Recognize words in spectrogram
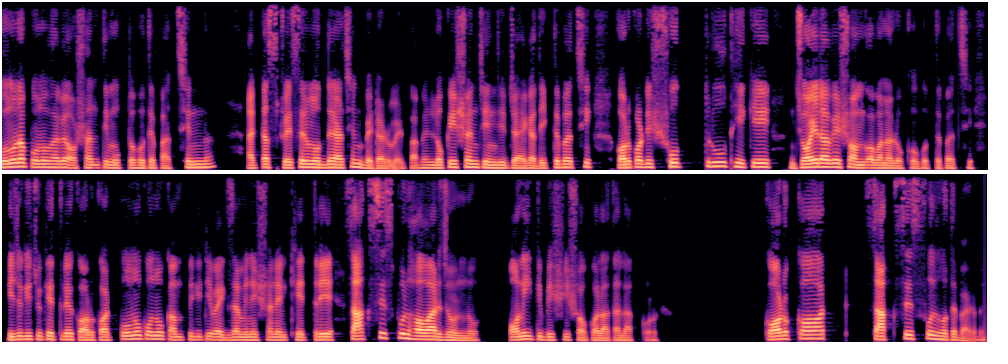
কোনো না কোনোভাবে অশান্তি মুক্ত হতে পারছেন না। একটা স্ট্রেসের মধ্যে আছেন বেটারমেন্ট পাবেন। লোকেশন চেঞ্জের জায়গা দেখতে পাচ্ছি, কর্কটের শত্রু থেকে জয়লাভের সম্ভাবনা লক্ষ্য করতে পারছি। কিছু কিছু ক্ষেত্রে কর্কট কোনো কোনো কম্পিটিটিভ এক্সামিনেশনের ক্ষেত্রে সাকসেসফুল হওয়ার জন্য অনেক বেশি সফলতা লাভ করবে। কর্কট সাকসেসফুল হতে পারবে।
